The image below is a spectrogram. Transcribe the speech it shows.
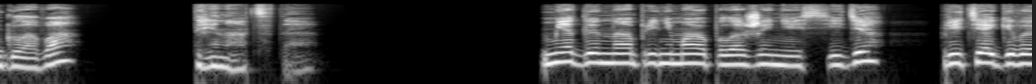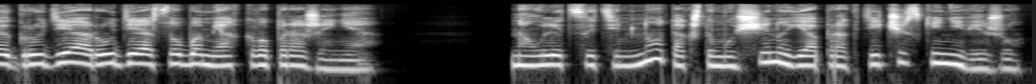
Глава 13. Медленно принимаю положение сидя, притягивая к груди орудие особо мягкого поражения. На улице темно, так что мужчину я практически не вижу,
